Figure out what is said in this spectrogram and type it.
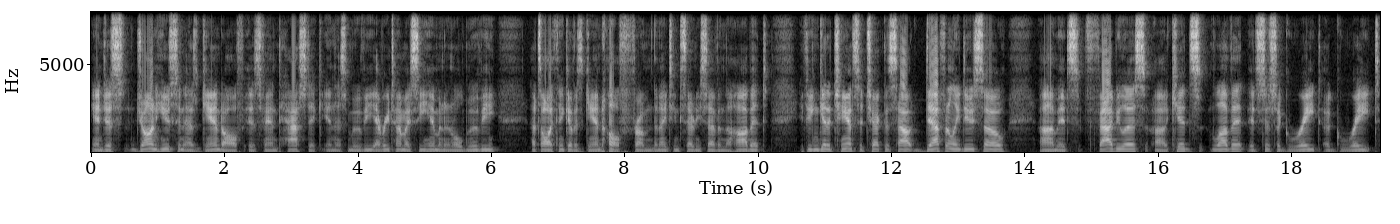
And just John Huston as Gandalf is fantastic in this movie. Every time I see him in an old movie, that's all I think of is Gandalf from the 1977 The Hobbit. If you can get a chance to check this out, definitely do so. Um, it's fabulous. Uh, kids love it. It's just a great, a great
